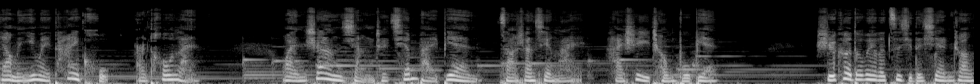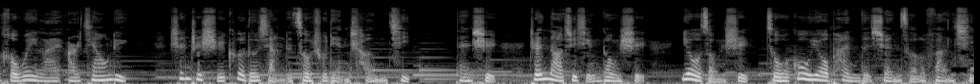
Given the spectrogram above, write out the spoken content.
要么因为太苦而偷懒。晚上想着千百遍，早上醒来还是一成不变。时刻都为了自己的现状和未来而焦虑。甚至时刻都想着做出点成绩，但是真到去行动时，又总是左顾右盼的选择了放弃。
